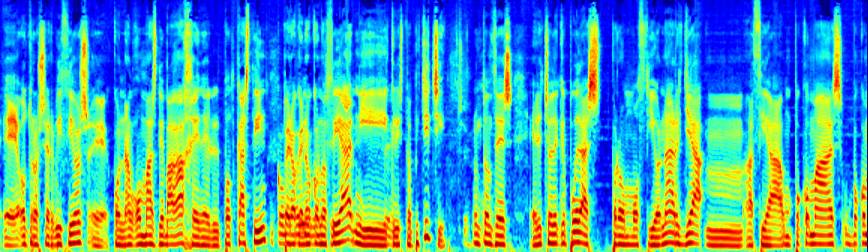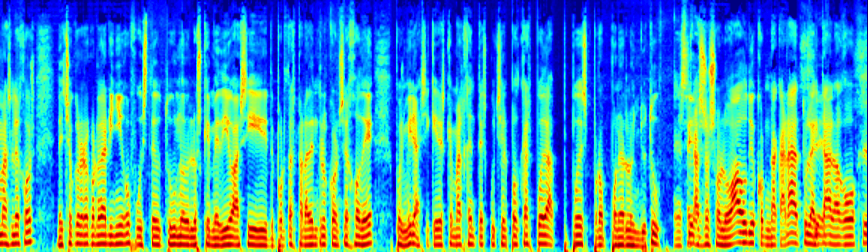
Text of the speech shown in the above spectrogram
eh, otros servicios eh, con algo más de bagaje en el podcasting, Como pero que no conocía ni Sí. Cristo Pichichi. Sí. Entonces, el hecho de que puedas promocionar ya mm, hacia un poco más un poco más lejos, de hecho creo recordar Íñigo, fuiste tú uno de los que me dio así de puertas para adentro el consejo de, pues mira, si quieres que más gente escuche el podcast, pueda puedes pro- ponerlo en YouTube. En este Sí. caso solo audio con una carátula Sí, y tal, algo sí,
